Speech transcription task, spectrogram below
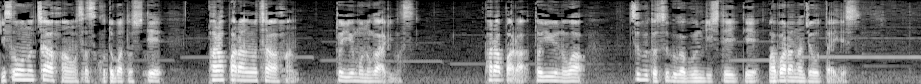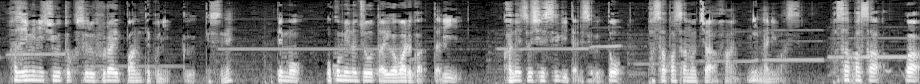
理想のチャーハンを指す言葉として、パラパラのチャーハンというものがあります。パラパラというのは、粒と粒が分離していて、まばらな状態です。初めに習得するフライパンテクニックですね。でも、お米の状態が悪かったり、加熱しすぎたりすると、パサパサのチャーハンになります。パサパサは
